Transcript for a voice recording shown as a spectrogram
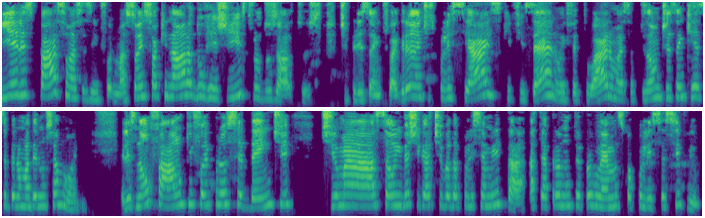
E eles passam essas informações, só que na hora do registro dos autos de prisão em flagrante, os policiais que fizeram, efetuaram essa prisão, dizem que receberam uma denúncia anônima. Eles não falam que foi procedente de uma ação investigativa da Polícia Militar, até para não ter problemas com a Polícia Civil.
